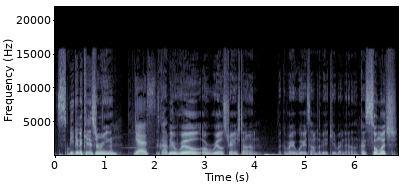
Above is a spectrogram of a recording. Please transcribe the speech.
Speaking of kids, Shireen. Yes. It's got to be a real, a real strange time, like a very weird time to be a kid right now. Because so much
